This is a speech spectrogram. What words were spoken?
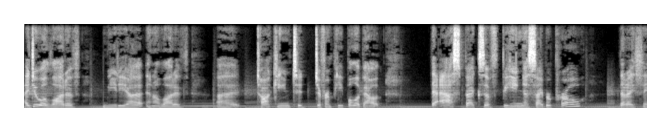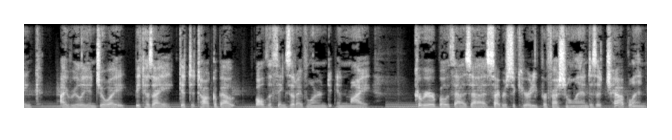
I do a lot of media and a lot of uh, talking to different people about the aspects of being a cyber pro that I think I really enjoy because I get to talk about all the things that I've learned in my career, both as a cybersecurity professional and as a chaplain,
